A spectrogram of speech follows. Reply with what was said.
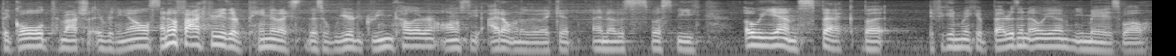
the gold to match everything else. I know factory, they're painted like this weird green color. Honestly, I don't really like it. I know this is supposed to be OEM spec, but if you can make it better than OEM, you may as well.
